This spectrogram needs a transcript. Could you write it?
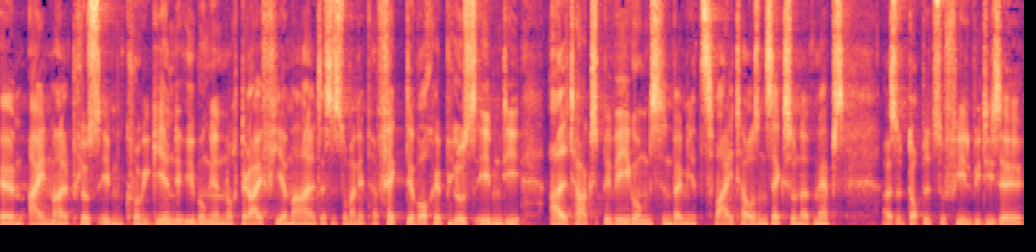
Ähm, einmal plus eben korrigierende Übungen noch drei, vier Mal. Das ist so meine perfekte Woche. Plus eben die Alltagsbewegung. Das sind bei mir 2600 Maps, also doppelt so viel wie diese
